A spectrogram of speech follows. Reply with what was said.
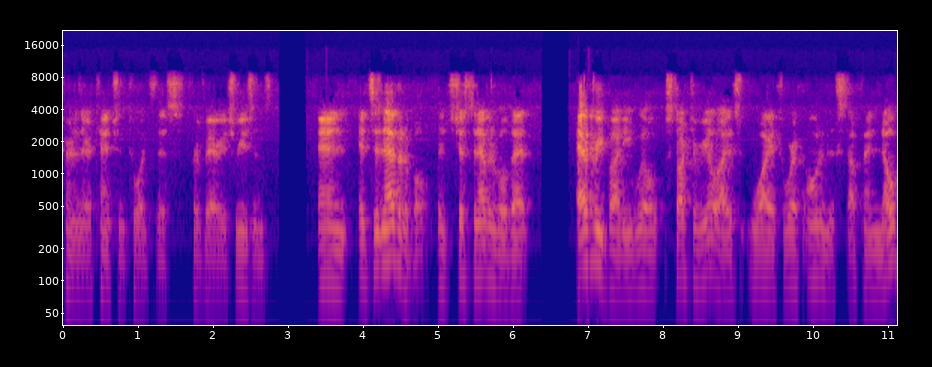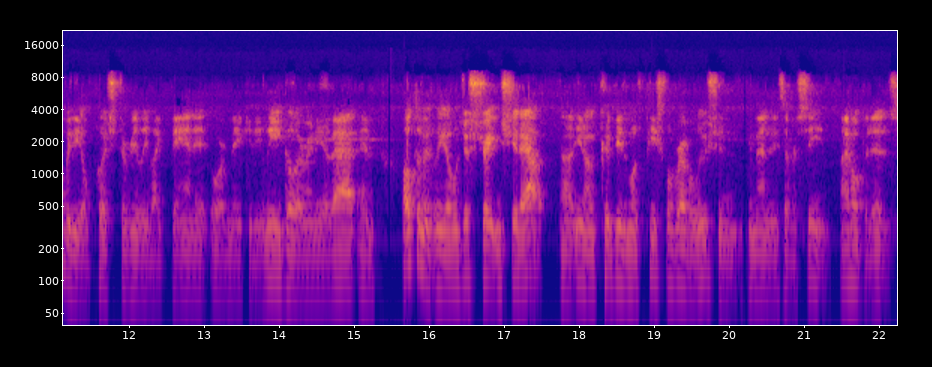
turning their attention towards this for various reasons, and it's inevitable. It's just inevitable that everybody will start to realize why it's worth owning this stuff, and nobody will push to really like ban it or make it illegal or any of that, and ultimately it will just straighten shit out uh, you know, it could be the most peaceful revolution humanity's ever seen. I hope it is.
